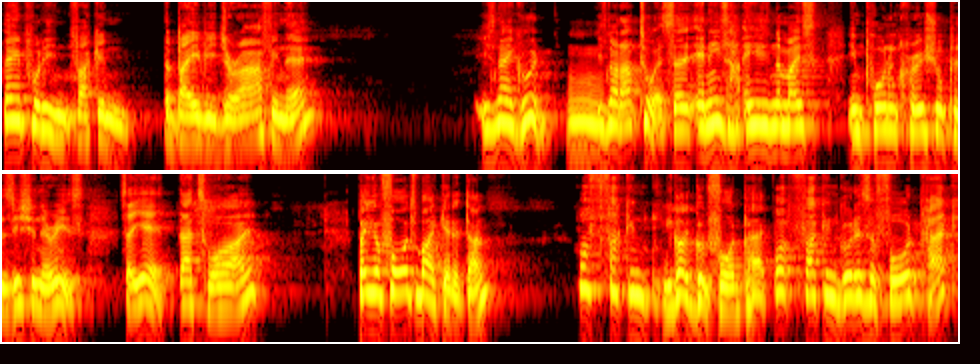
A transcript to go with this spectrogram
Don't put in fucking the baby giraffe in there. He's no good. Mm. He's not up to it. So, and he's he's in the most important, crucial position there is. So, yeah, that's why. But your forwards might get it done. What fucking You got a good forward pack. what fucking good is a forward pack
